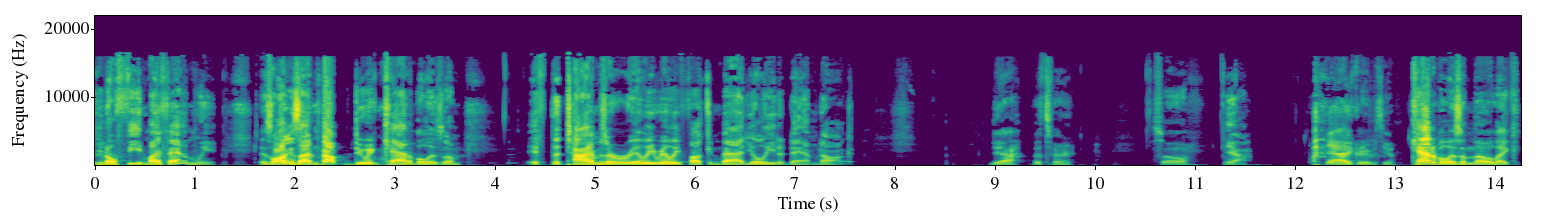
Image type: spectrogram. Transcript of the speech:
you know feed my family. As long as I'm not doing cannibalism, if the times are really really fucking bad, you'll eat a damn dog. Yeah, that's fair. So yeah, Yeah, I agree with you. cannibalism though, like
